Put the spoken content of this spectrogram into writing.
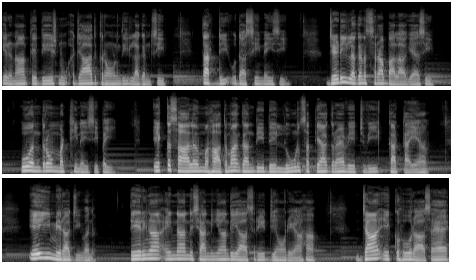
ਘਿਰਣਾ ਤੇ ਦੇਸ਼ ਨੂੰ ਆਜ਼ਾਦ ਕਰਾਉਣ ਦੀ ਲਗਨ ਸੀ। ਘਰ ਦੀ ਉਦਾਸੀ ਨਹੀਂ ਸੀ। ਜਿਹੜੀ ਲਗਨ ਸਰਾਬਾ ਲਾ ਗਿਆ ਸੀ, ਉਹ ਅੰਦਰੋਂ ਮੱਠੀ ਨਹੀਂ ਸੀ ਪਈ। ਇੱਕ ਸਾਲ ਮਹਾਤਮਾ ਗਾਂਧੀ ਦੇ ਲੂਣ ਸਤਿਆਗ੍ਰਹਿ ਵਿੱਚ ਵੀ ਕੱਟ ਆਏ ਹਾਂ ਇਹ ਹੀ ਮੇਰਾ ਜੀਵਨ। ਤੇਰੀਆਂ ਇਹਨਾਂ ਨਿਸ਼ਾਨੀਆਂ ਦੇ ਆਸਰੇ ਜਿਉਂ ਰਿਹਾ ਹਾਂ। ਜਾਂ ਇੱਕ ਹੋਰ ਆਸ ਹੈ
